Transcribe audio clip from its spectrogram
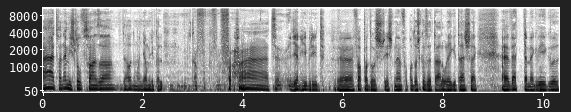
Hát, ha nem is Lufthansa, de oda mondjam mondjuk a, a, a, hát egy ilyen hibrid e, fapados és nem fapados között álló légitárság e, vette meg végül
